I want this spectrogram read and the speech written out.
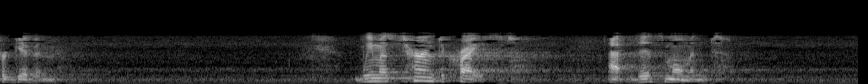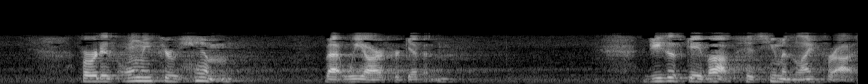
forgiven. We must turn to Christ at this moment. For it is only through Him that we are forgiven. Jesus gave up His human life for us.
